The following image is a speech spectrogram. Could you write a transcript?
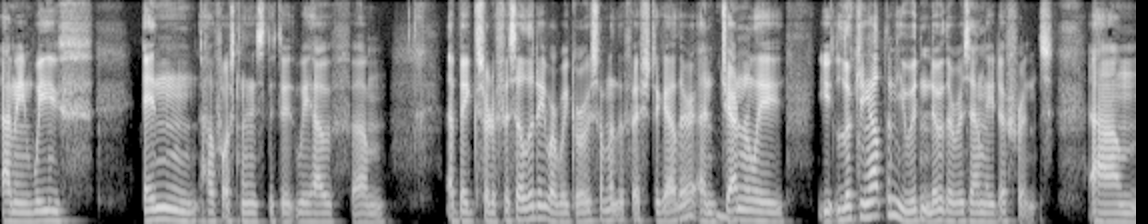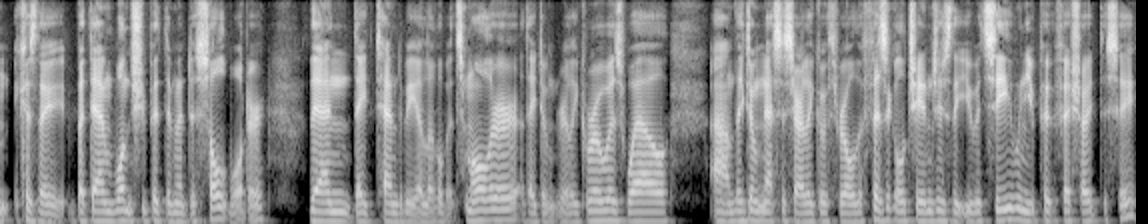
i mean we've in Health Havforskning Institute we have um, a big sort of facility where we grow some of the fish together and Mm-hmm. generally you, looking at them you wouldn't know there was any difference um, because they but then once you put them into salt water then they tend to be a little bit smaller they don't really grow as well um, they don't necessarily go through all the physical changes that you would see when you put fish out to sea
